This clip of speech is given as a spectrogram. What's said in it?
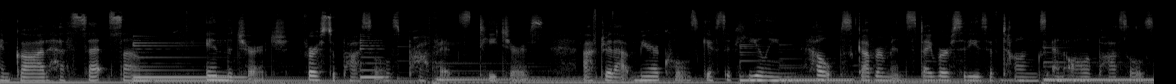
And God hath set some in the church first apostles, prophets, teachers. After that, miracles, gifts of healing, helps, governments, diversities of tongues, and all apostles.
